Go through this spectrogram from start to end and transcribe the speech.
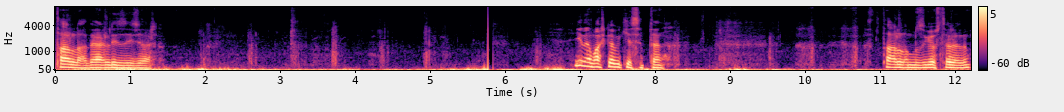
tarla değerli izleyiciler. Yine başka bir kesitten tarlamızı gösterelim.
